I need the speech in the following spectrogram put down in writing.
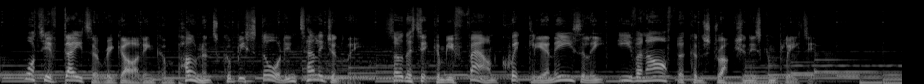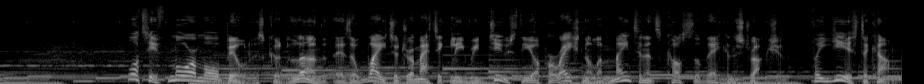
What if data regarding components could be stored intelligently so that it can be found quickly and easily even after construction is completed? What if more and more builders could learn that there's a way to dramatically reduce the operational and maintenance costs of their construction for years to come?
